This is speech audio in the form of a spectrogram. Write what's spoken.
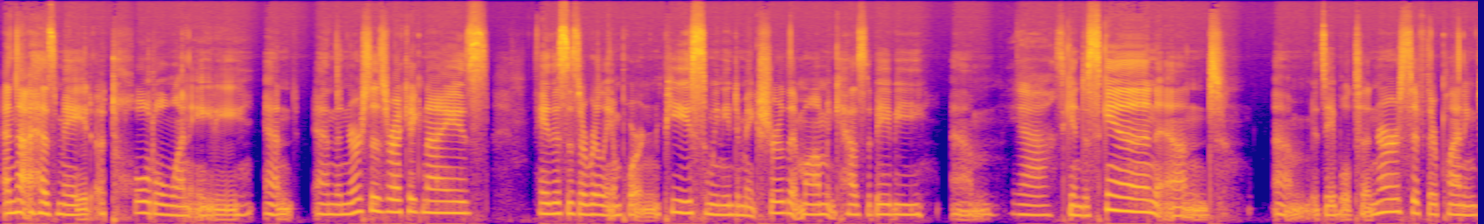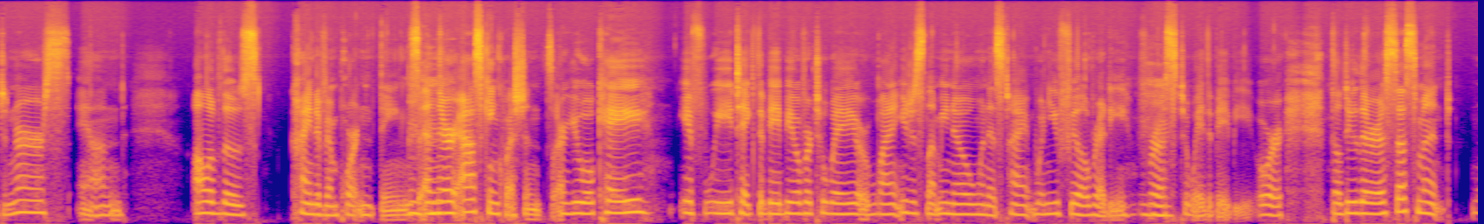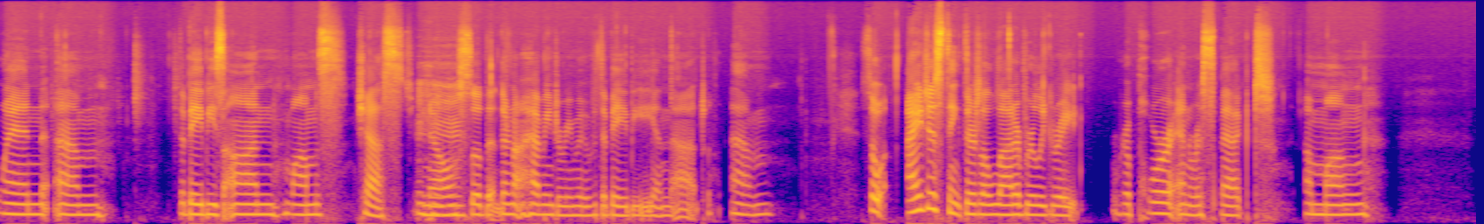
And that has made a total 180. And, and the nurses recognize, hey, this is a really important piece. We need to make sure that mom has the baby um, Yeah. skin to skin and um, it's able to nurse if they're planning to nurse and all of those kind of important things. And they're asking questions. Are you okay if we take the baby over to weigh or why don't you just let me know when it's time when you feel ready for Mhm. us to weigh the baby or they'll do their assessment when um, the baby's on mom's chest you know Mhm. so that they're not having to remove the baby and that um, so i just think there's a lot of really great rapport and respect among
